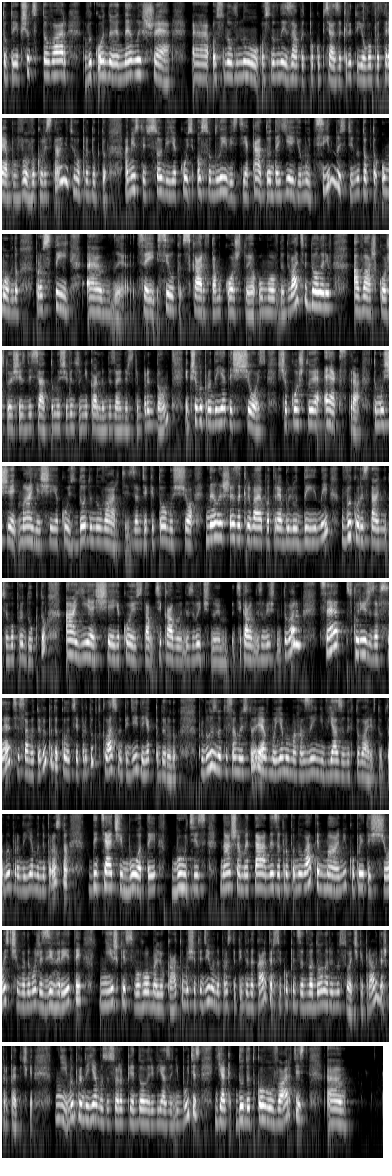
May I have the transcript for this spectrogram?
Тобто, якщо цей товар виконує не лише е, основну, основний запит покупця закрити його потребу в використанні цього продукту, а містить в собі якусь особливість, яка додає йому цінності, ну тобто, умовно, простий е, цей silk scarf там коштує умовно 20 доларів, а ваш коштує 60, тому що він з унікальним дизайнерським принтом. Якщо ви продаєте щось, що коштує екстра, тому що має ще якусь додану вартість, завдяки тому, що не лише закриває потребу людини в використанні цього продукту, а є ще якоюсь там цікавою незвичною, цікавим незвичним товаром, це, скоріш за все, це саме той випадок, коли цей продукт класно підійде як подарунок. Приблизно та сама історія в моєму магазині в'язаних товарів. Тобто ми продаємо не просто дитячі боти, бутіс. Наша мета не запропонувати мамі купити щось, чим вона може зігрити ніжки свого малюка, тому що тоді вона просто піде на картерс і купить за 2 долари носочки, правда, шкарпеточки? Ні, ми продаємо за 45 доларів в'язані бутіс як додаткову вартість. Е,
